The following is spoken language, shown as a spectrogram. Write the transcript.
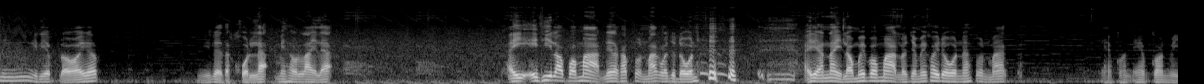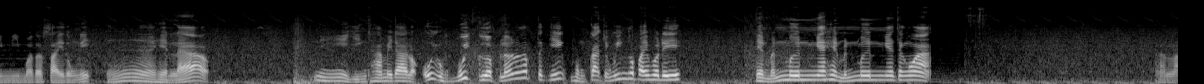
นี่เรียบร้อยครับ นี่เหลือแต่คนละไม่เท่าไรละไอไอที่เราประมาทเนี่ยนะครับส่วนมากเราจะโดนไออันไหนเราไม่ประมาทเราจะไม่ค่อยโดนนะส่วนมาก แอบก่อนแอบก่อนไม่มีมอเตอร์ไซค์ตรงนี้เออเห็นแล้ว นี่ยิงท่าไม่ได้หรอกอุ้ยอุ้ยเกือบแล้วนะครับตะกี้ผมกะจะวิ่งเข้าไปพอดี เห็นมันมึนไงเห็นมันมึนไงจังหวะอะไร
